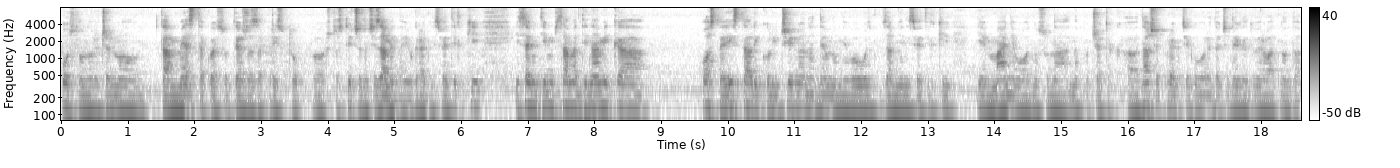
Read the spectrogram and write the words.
uslovno rečeno ta mesta koja su teža za pristup što se tiče znači zamena i ugradnje svetiljki i samim tim sama dinamika ostaje ista, ali količina na dnevnom nivou zamenjenih svetiljki je manja u odnosu na, na početak. Naše projekcije govore da će negde verovatno da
